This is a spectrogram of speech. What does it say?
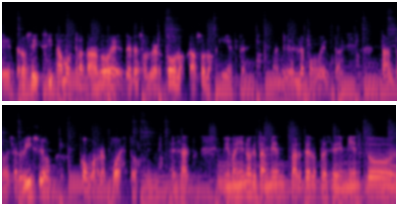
Eh, pero sí, sí estamos tratando de, resolver todos los casos de los clientes a nivel de postventa, tanto en servicio como repuesto. Exacto. Me imagino que también parte de los procedimientos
